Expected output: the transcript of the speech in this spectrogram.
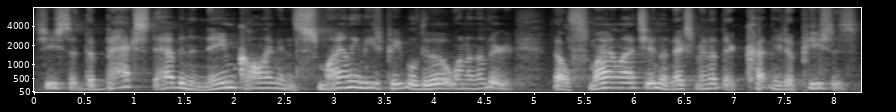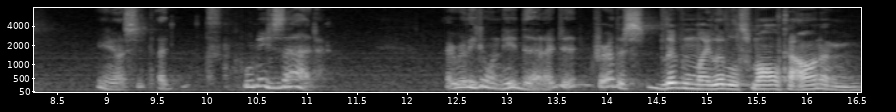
She said, the backstabbing and name calling and smiling these people do at one another, they'll smile at you and the next minute they're cutting you to pieces. You know, said, I, who needs that? I really don't need that. I'd rather live in my little small town and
